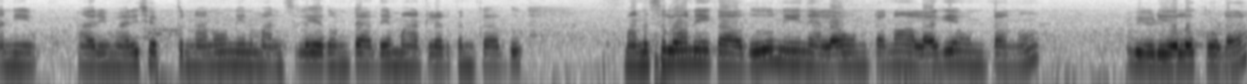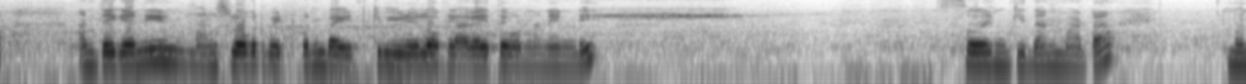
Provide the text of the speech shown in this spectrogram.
అని మరి మరి చెప్తున్నాను. నేను మనసులో ఏది ఉంటే అదే మాట్లాడతాను కాదు. మనసులోనే కాదు నేను ఎలా ఉంటానో అలాగే ఉంటాను. వీడియోలో కూడా. అంతేగాని మనసులో ఒకటి పెట్టుకొని బయటికి వీడియోలో ఒకలాగా అయితే ఉండనండి. సో ఇంక ఇదనమాట మన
